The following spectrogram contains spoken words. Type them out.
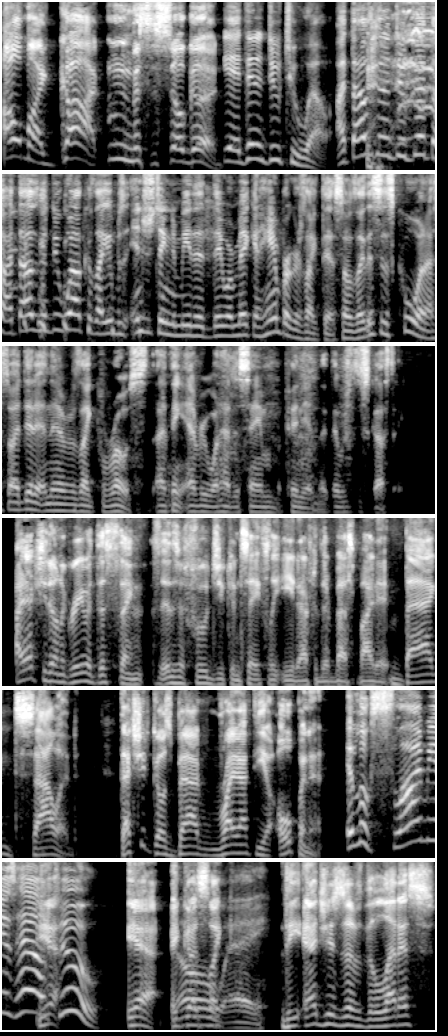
"Oh my god, mm, this is so good." Yeah, it didn't do too well. I thought it was gonna do good though. I thought it was gonna do well because like it was interesting to me that they were making hamburgers like this. So I was like, this is cool, and I, so I did it, and then it was like gross. I think everyone had the same opinion. Like that was disgusting. I actually don't agree with this thing. These are foods you can safely eat after their best by date. Bagged salad. That shit goes bad right after you open it. It looks slimy as hell Yeah. too. Yeah, it no goes like way. the edges of the lettuce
